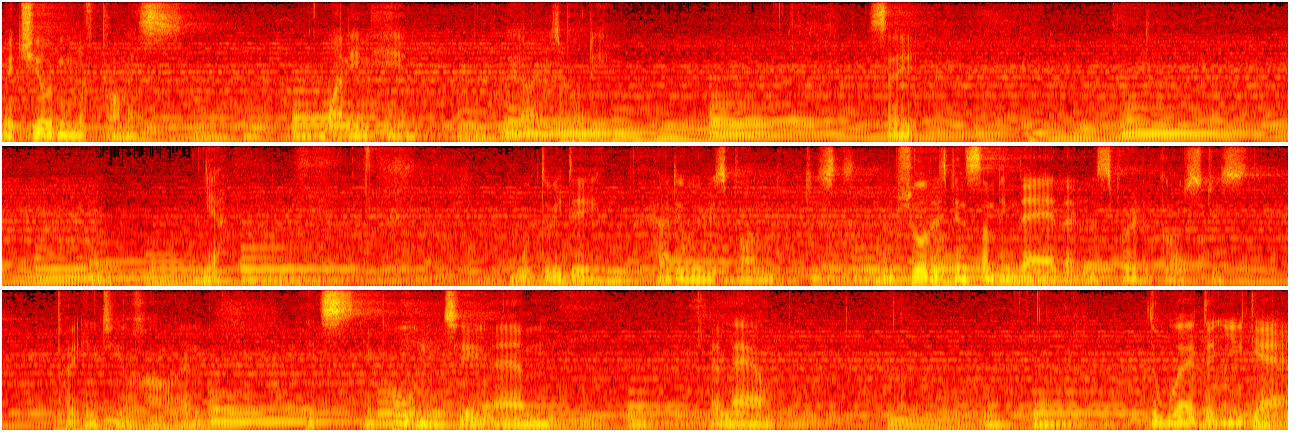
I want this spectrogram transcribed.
We're children of promise, one in Him. We are His body. So, do? How do we respond? Just, I'm sure there's been something there that the Spirit of God's just put into your heart, and it's important to um, allow the word that you get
